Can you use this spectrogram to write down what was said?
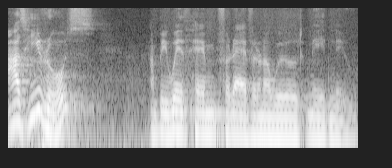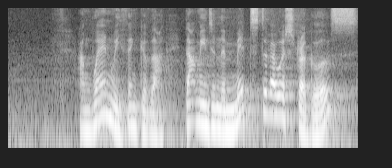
as he rose and be with him forever in a world made new. And when we think of that, that means in the midst of our struggles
